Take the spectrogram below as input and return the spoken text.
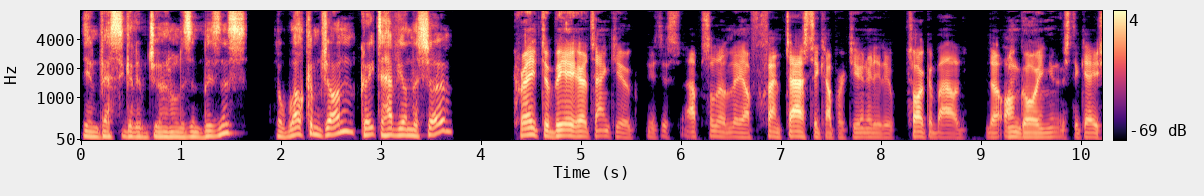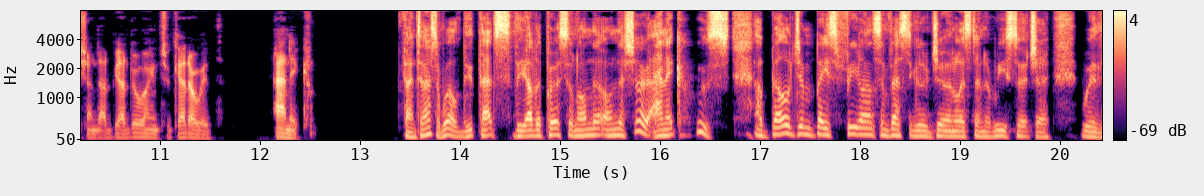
the investigative journalism business. So welcome, Jon. Great to have you on the show. Great to be here. Thank you. It is absolutely a fantastic opportunity to talk about the ongoing investigation that we are doing together with Annick. Fantastic. Well, that's the other person on the on the show, Annick Hus, a Belgium-based freelance investigative journalist and a researcher with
